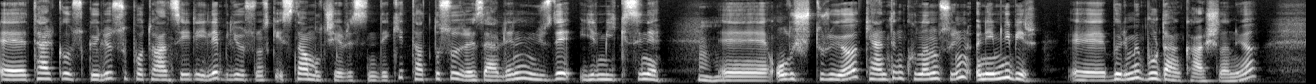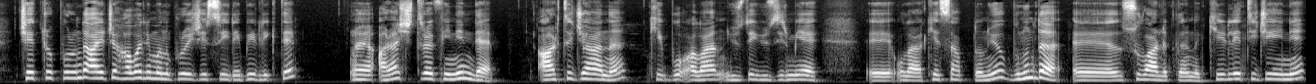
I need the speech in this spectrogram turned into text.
E, Terkos Gölü su potansiyeliyle biliyorsunuz ki İstanbul çevresindeki tatlı su rezervlerinin yüzde yirmi ikisini e, oluşturuyor. Kentin kullanım suyunun önemli bir e, bölümü buradan karşılanıyor. ÇED raporunda ayrıca havalimanı projesiyle birlikte e, araç trafiğinin de artacağını ki bu alan yüzde yüz yirmiye e, olarak hesaplanıyor. Bunun da e, su varlıklarını kirleteceğini,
